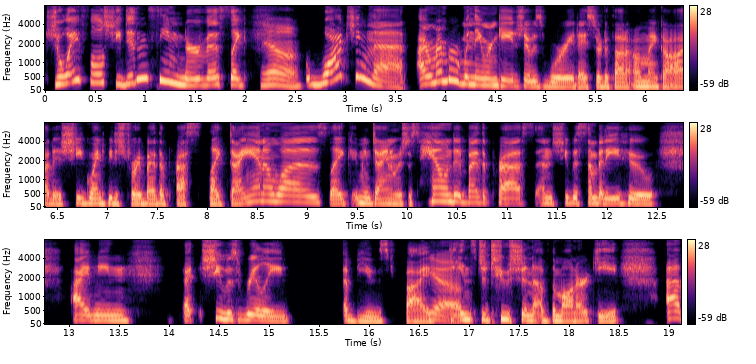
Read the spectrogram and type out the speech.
joyful. She didn't seem nervous. Like Yeah. watching that, I remember when they were engaged, I was worried. I sort of thought, oh my God, is she going to be destroyed by the press like Diana was? Like, I mean, Diana was just hounded by the press, and she was somebody who, I mean, she was really abused by Yeah. the institution of the monarchy. Uh,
